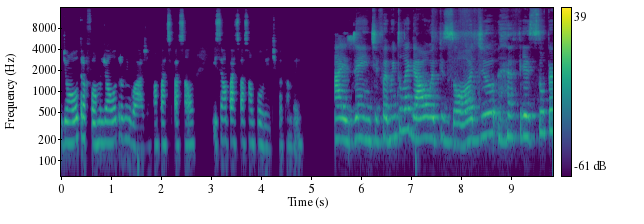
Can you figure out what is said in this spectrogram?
de uma outra forma, de uma outra linguagem, com a participação. Isso é uma participação política também. Ai, gente, foi muito legal o episódio. Fiquei super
